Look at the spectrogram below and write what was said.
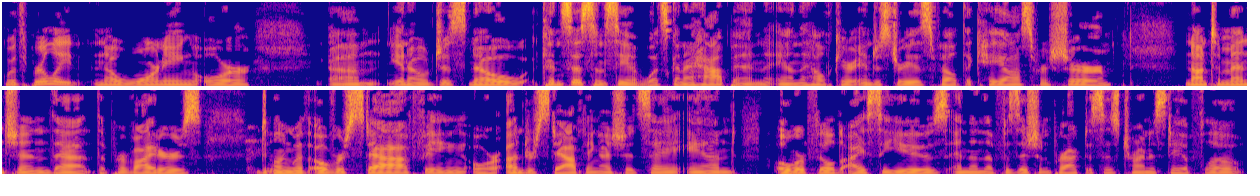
with really no warning or um, you know, just no consistency of what's going to happen. And the healthcare industry has felt the chaos for sure. Not to mention that the providers dealing with overstaffing or understaffing, I should say, and overfilled ICUs, and then the physician practices trying to stay afloat.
